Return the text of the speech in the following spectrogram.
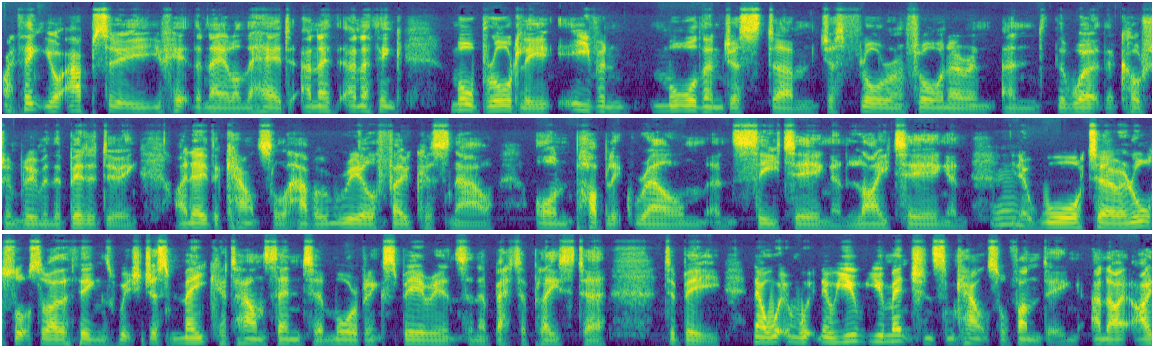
I think you're absolutely you've hit the nail on the head, and I and I think more broadly, even more than just um, just flora and fauna and, and the work that Colchester in Bloom and the Bid are doing. I know the council have a real focus now on public realm and seating and lighting and you know water and all sorts of other things, which just make a town centre more of an experience and a better place to to be. Now, w- w- now you you mentioned some council funding, and I, I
